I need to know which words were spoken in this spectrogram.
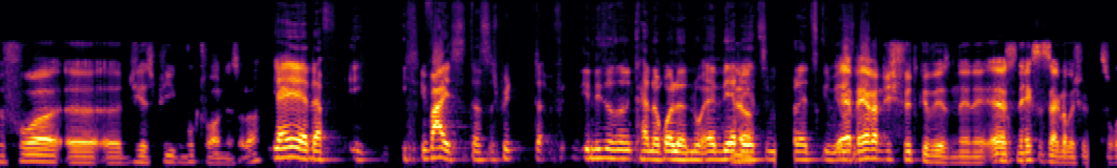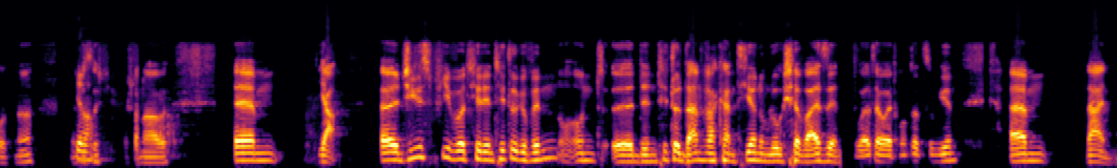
bevor äh, äh GSP gebucht worden ist, oder? Ja, ja, ja, ich, ich weiß, das spielt in dieser Sinne keine Rolle, nur er wäre ja. jetzt verletzt gewesen. Er wäre nicht fit gewesen, nee, nee. Er ist nächstes Jahr, glaube ich, wieder zurück, ne? Wenn genau. ich das richtig verstanden habe. Ähm, ja. Äh, GSP wird hier den Titel gewinnen und äh, den Titel dann vakantieren, um logischerweise in Welterweight runterzugehen. Ähm, nein,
